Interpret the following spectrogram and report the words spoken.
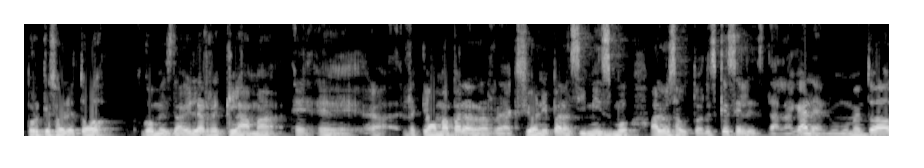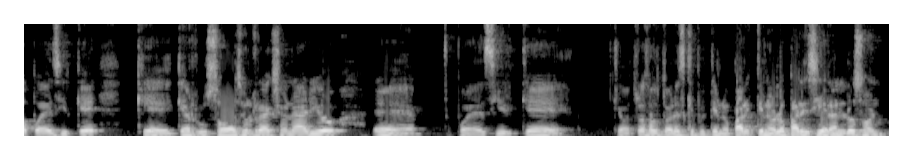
porque sobre todo Gómez Dávila reclama, eh, eh, reclama para la reacción y para sí mismo a los autores que se les da la gana. En un momento dado puede decir que, que, que Rousseau es un reaccionario, puede decir que, que otros autores que, que, no, que no lo parecieran lo son,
